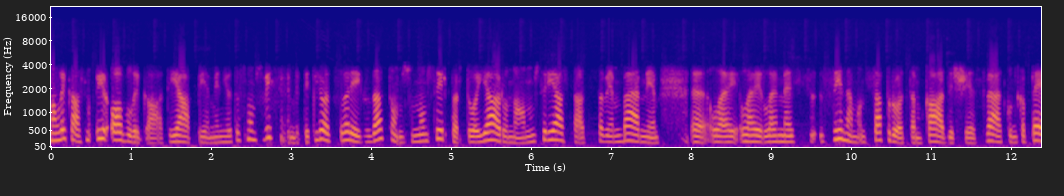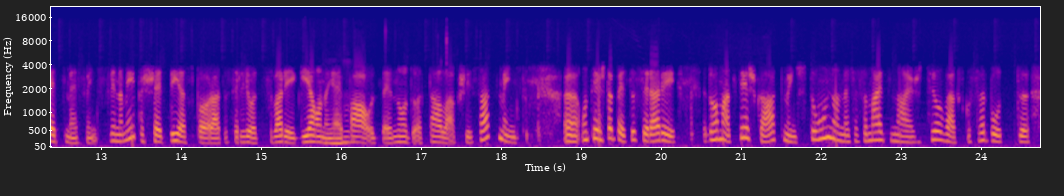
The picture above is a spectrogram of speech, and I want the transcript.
man likās, nu, ir obligāti jāpiemina, jo tas mums visiem ir tik ļoti svarīgs datums, un mums ir par to jārunā, un mums ir jāstāsta saviem bērniem, uh, lai, lai, lai mēs zinām un saprotam, kādi ir šie svētki un kāpēc mēs viņus svinam. Īpaši šeit diasporā tas ir ļoti svarīgi jaunajai mm. paudzei nodot tālāk šīs atmiņas, uh, un tieši tāpēc tas ir arī domāts tieši kā atmiņu stunda, un mēs esam aicinājuši cilvēkus, kas varbūt uh,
